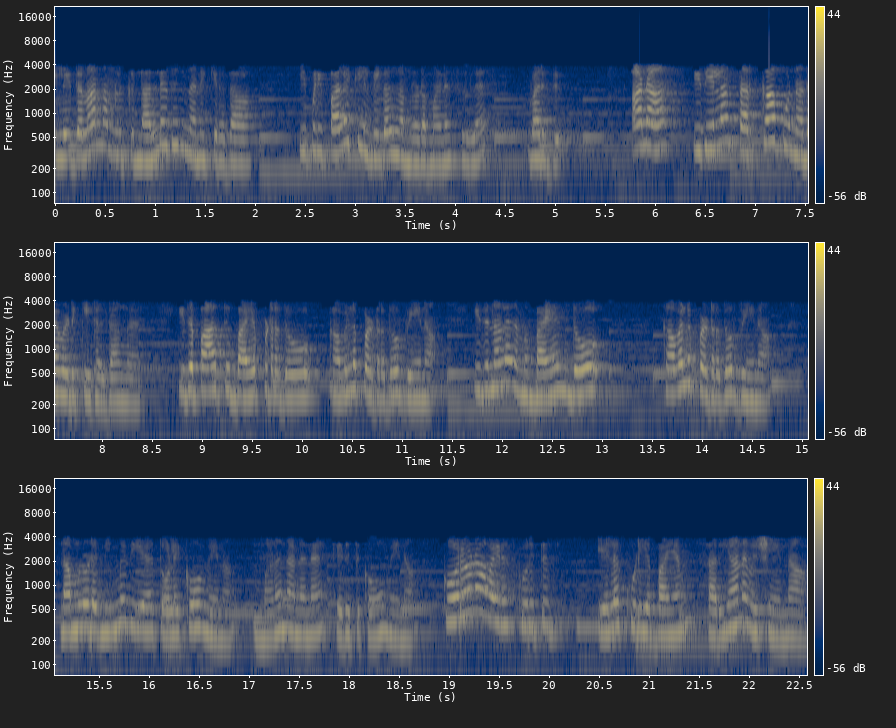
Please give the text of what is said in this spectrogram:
இல்ல இதெல்லாம் நம்மளுக்கு நல்லதுன்னு நினைக்கிறதா? இப்படி பல கேள்விகள் நம்மளோட மனசுல வருது. ஆனா இதெல்லாம் தற்காப்பு நடவடிக்கைகள் தாங்க. இதை பார்த்து பயப்படுறதோ கவலைப்படுறதோ வேணாம். இதனால நம்ம பயந்தோ கவலைப்படுறதோ வேணாம். நம்மளோட நிம்மதியை தொலைக்கவும் வேணாம். மனநலனை கெடுத்துக்கவும் வேணாம். கொரோனா வைரஸ் குறித்து எழக்கூடிய பயம் சரியான விஷயம்தான்.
